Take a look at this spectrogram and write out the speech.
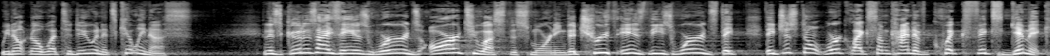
we don't know what to do and it's killing us. And as good as Isaiah's words are to us this morning, the truth is these words, they, they just don't work like some kind of quick fix gimmick.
